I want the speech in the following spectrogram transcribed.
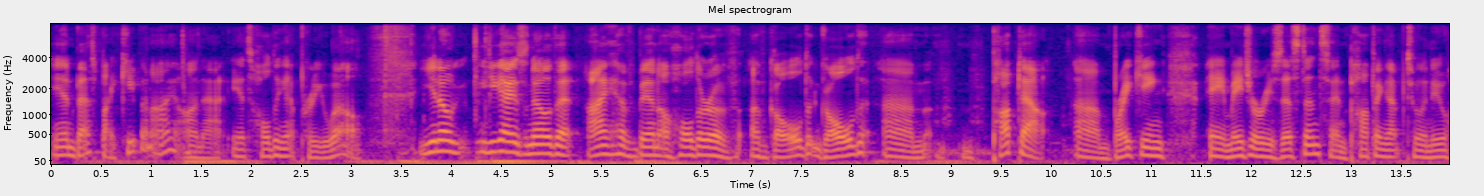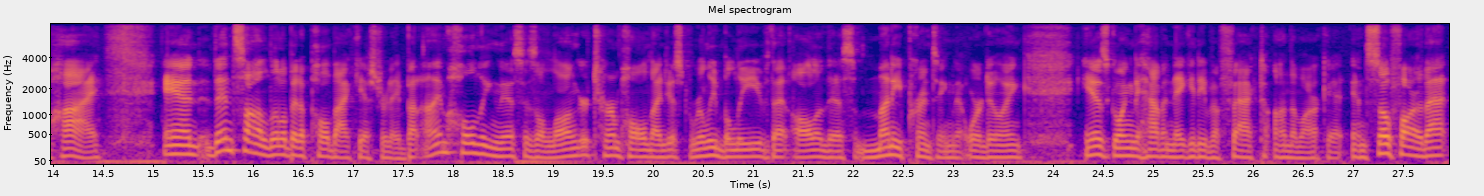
And Best Buy, keep an eye on that. It's holding up pretty well. You know, you guys know that I have been a holder of, of gold. Gold um, popped out um, breaking a major resistance and popping up to a new high. And then saw a little bit of pullback yesterday, but I'm holding this as a longer term hold. I just really believe that all of this money printing that we're doing is going to have a negative effect on the market. And so far, that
